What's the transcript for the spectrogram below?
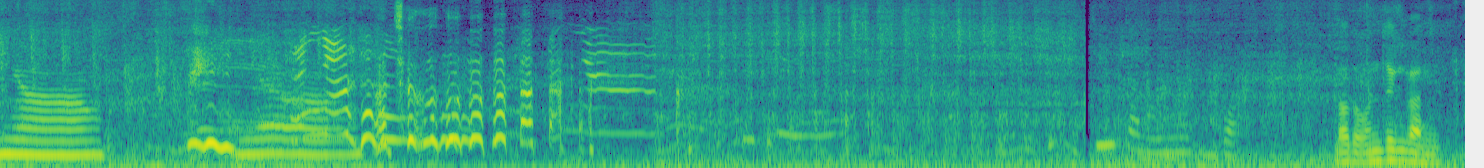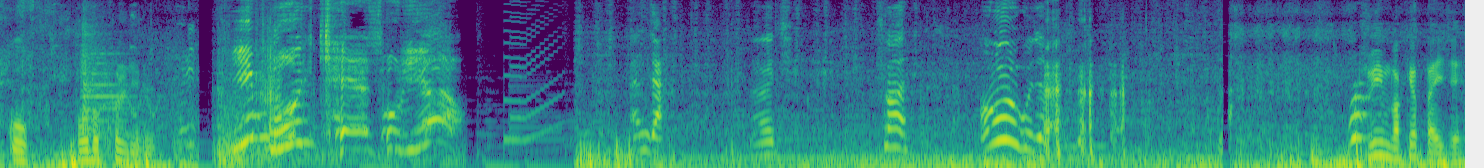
안녕. 안녕. 안녕. 아, 차고. 진짜 너무 예뻐. 나도 언젠간 꼭 보더콜리를. 이 뭔 개소리야! 앉아. 그렇지. 손. 어우, 그죠. 주인 바뀌었다 이제.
